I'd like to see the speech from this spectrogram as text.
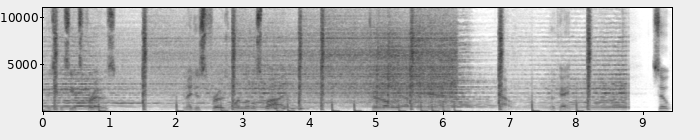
As you can see, it's froze, and I just froze one little spot. Turn it all the way up and out. Okay, so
